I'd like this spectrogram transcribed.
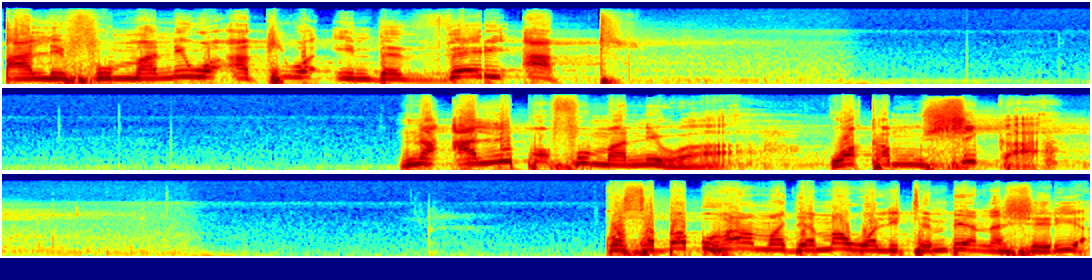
Alifumaniwa akiwa in the very act na alipofumaniwa wakamshika, kwa sababu hawa majamaa walitembea na sheria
